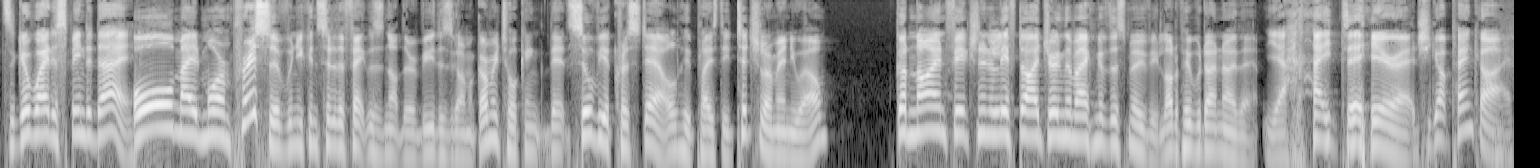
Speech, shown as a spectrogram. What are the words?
It's a good way to spend a day. All made more impressive when you consider the fact this is not the review, this is Guy Montgomery talking, that Sylvia Kristel, who plays the titular Emmanuelle, got an eye infection in her left eye during the making of this movie. A lot of people don't know that. Yeah, I hate to hear it. She got pink eye.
